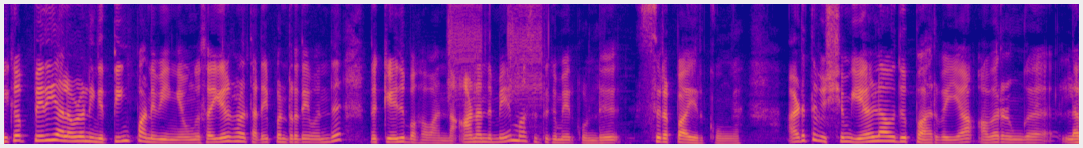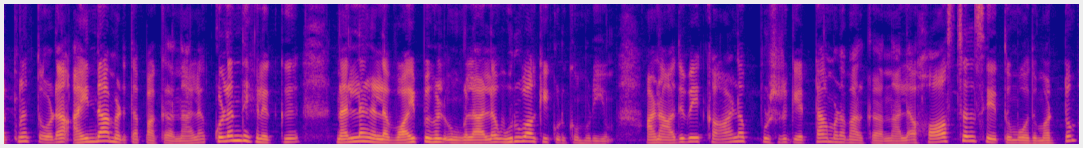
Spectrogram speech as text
மிகப்பெரிய அளவில் நீங்கள் திங்க் பண்ணுவீங்க. உங்கள் செயல்களை தடை பண்ணுறதே வந்து இந்த கேது பகவான் தான். ஆனால் அந்த மே மாதத்துக்கு மேற்கொண்டு சிறப்பாக இருக்குங்க. அடுத்த விஷயம் ஏழாவது பார்வையாக அவர் உங்கள் லக்னத்தோட ஐந்தாம் இடத்தை பார்க்கறதுனால குழந்தைகளுக்கு நல்ல நல்ல வாய்ப்புகள் உங்களால் உருவாக்கி கொடுக்க முடியும். ஆனால் அதுவே காலப்புருஷருக்கு எட்டாம் இடமாக இருக்கிறதுனால ஹாஸ்டல் சேர்த்தும் போது மட்டும்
